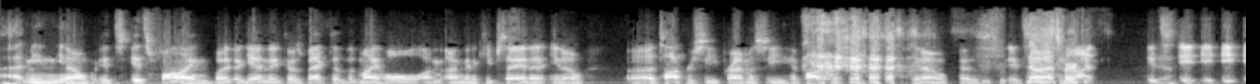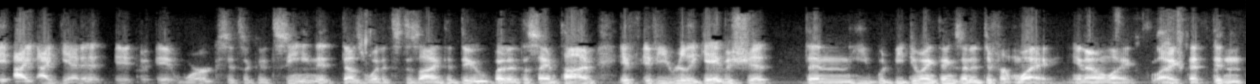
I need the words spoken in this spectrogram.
I mean, you know, it's it's fine, but again, it goes back to the, my whole. I'm I'm going to keep saying it. You know, uh, autocracy, primacy, hypocrisy. you know, because it's no, that's not, fair. It's yeah. it, it, it, it, I I get it. It it works. It's a good scene. It does what it's designed to do. But at the same time, if if he really gave a shit, then he would be doing things in a different way. You know, like like that didn't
